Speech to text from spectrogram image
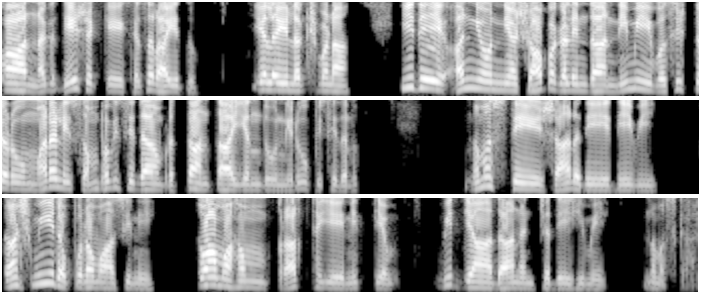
ಆ ನಗ ದೇಶಕ್ಕೆ ಹೆಸರಾಯಿತು. ಎಲೈ ಲಕ್ಷ್ಮಣ ಇದೇ ಅನ್ಯೋನ್ಯ ಶಾಪಗಳಿಂದ ನಿಮಿ ವಸಿಷ್ಠರು ಮರಳಿ ಸಂಭವಿಸಿದ ವೃತ್ತಾಂತ ಎಂದು ನಿರೂಪಿಸಿದನು. ನಮಸ್ತೆ ಶಾರದೆ ದೇವಿ ಕಾಶ್ಮೀರ ಪುರವಾಸಿನಿ ತ್ವಾಮಹಂ ಪ್ರಾರ್ಥೆಯೇ ನಿತ್ಯಂ, ವಿದ್ಯಾದಾನಂಚ ದೇಹಿಮೆ. ನಮಸ್ಕಾರ.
